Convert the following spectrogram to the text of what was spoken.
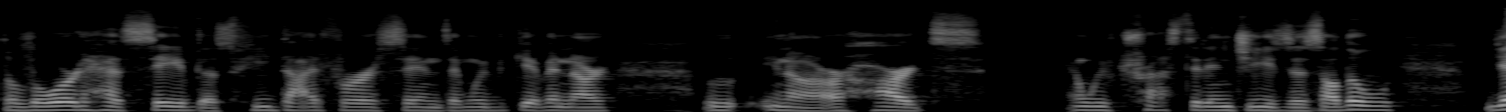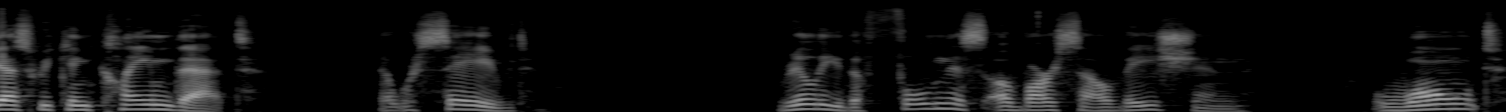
the Lord has saved us. He died for our sins, and we've given our, you know, our hearts, and we've trusted in Jesus. Although, yes, we can claim that, that we're saved. Really, the fullness of our salvation won't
